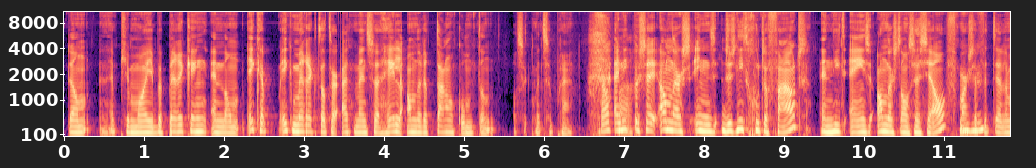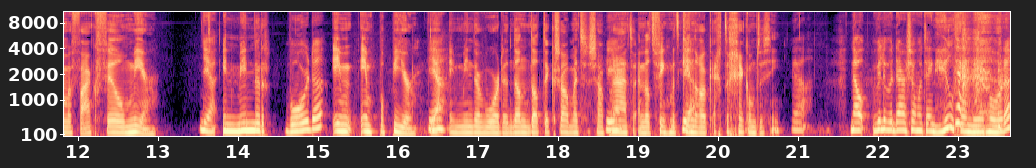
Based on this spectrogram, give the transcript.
dan heb je een mooie beperking. En dan, ik, heb, ik merk dat er uit mensen hele andere taal komt dan als ik met ze praat. Grappig. En niet per se anders, in, dus niet goed of fout. En niet eens anders dan zijzelf. Maar Mhm. ze vertellen me vaak veel meer. Ja, in minder woorden. In, in papier. Ja. Ja. in minder woorden dan dat ik zo met ze zou Ja. praten. En dat vind ik met Ja. kinderen ook echt te gek om te zien. Ja. Nou, willen we daar zo meteen heel veel meer horen.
